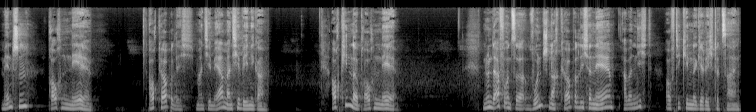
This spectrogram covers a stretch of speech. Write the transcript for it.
Menschen brauchen Nähe, auch körperlich, manche mehr, manche weniger. Auch Kinder brauchen Nähe. Nun darf unser Wunsch nach körperlicher Nähe aber nicht auf die Kinder gerichtet sein.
